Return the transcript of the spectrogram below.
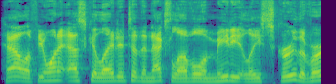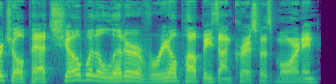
Hell, if you want to escalate it to the next level immediately, screw the virtual pets, show up with a litter of real puppies on Christmas morning.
